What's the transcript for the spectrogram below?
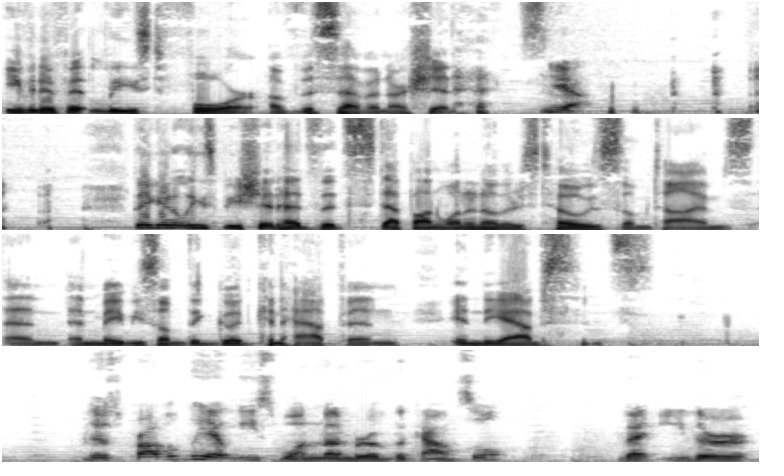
Even if at least four of the seven are shitheads. Yeah. They can at least be shitheads that step on one another's toes sometimes, and, and maybe something good can happen in the absence. There's probably at least one member of the council that either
